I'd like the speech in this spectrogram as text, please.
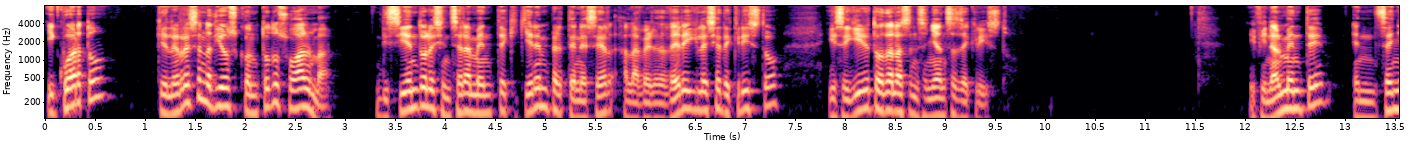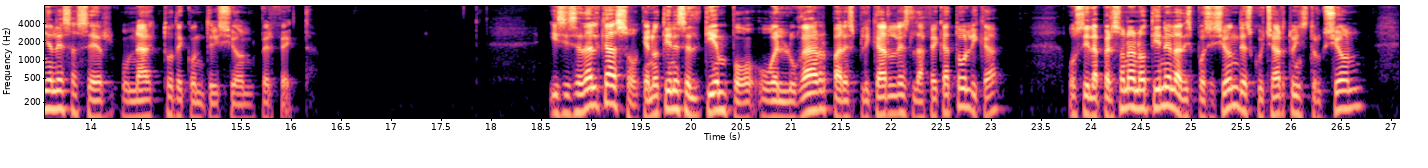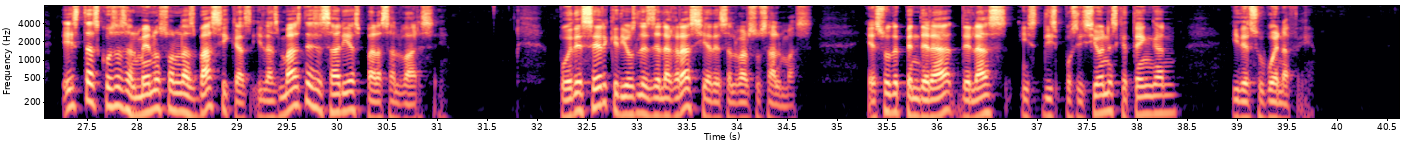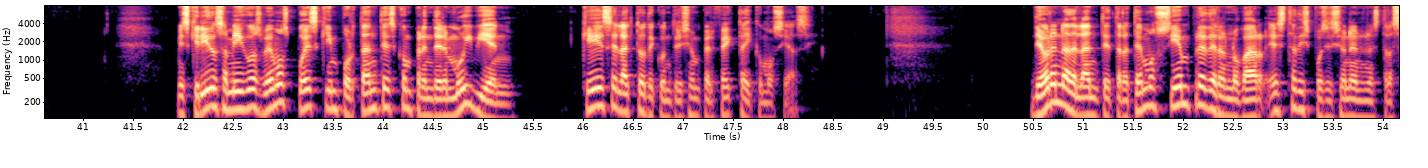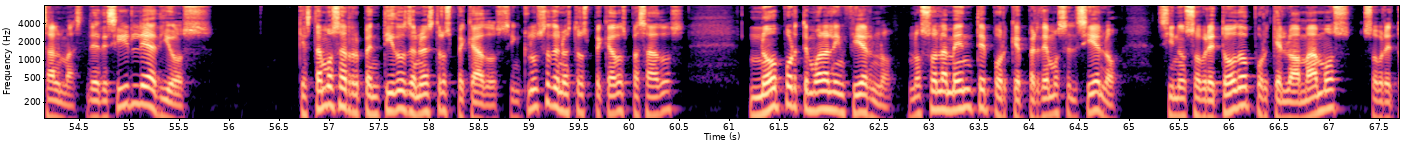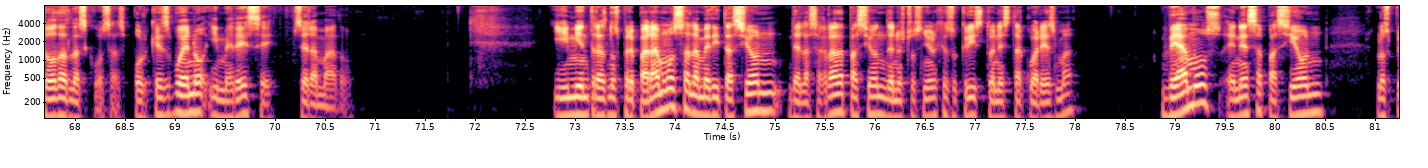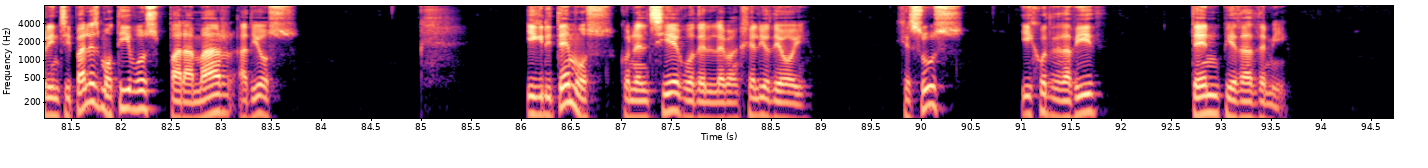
Y cuarto, que le recen a Dios con todo su alma, diciéndole sinceramente que quieren pertenecer a la verdadera iglesia de Cristo y seguir todas las enseñanzas de Cristo. Y finalmente, enséñales a hacer un acto de contrición perfecta. Y si se da el caso que no tienes el tiempo o el lugar para explicarles la fe católica, o si la persona no tiene la disposición de escuchar tu instrucción, estas cosas al menos son las básicas y las más necesarias para salvarse. Puede ser que Dios les dé la gracia de salvar sus almas. Eso dependerá de las disposiciones que tengan y de su buena fe. Mis queridos amigos, vemos pues que importante es comprender muy bien qué es el acto de contrición perfecta y cómo se hace. De ahora en adelante tratemos siempre de renovar esta disposición en nuestras almas, de decirle a Dios que estamos arrepentidos de nuestros pecados, incluso de nuestros pecados pasados, no por temor al infierno, no solamente porque perdemos el cielo, sino sobre todo porque lo amamos sobre todas las cosas, porque es bueno y merece ser amado. Y mientras nos preparamos a la meditación de la Sagrada Pasión de nuestro Señor Jesucristo en esta cuaresma, Veamos en esa pasión los principales motivos para amar a Dios. Y gritemos con el ciego del Evangelio de hoy, Jesús, Hijo de David, ten piedad de mí.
